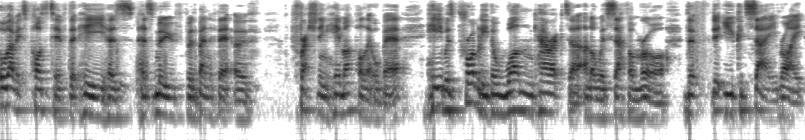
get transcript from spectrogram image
although it's positive that he has has moved for the benefit of freshening him up a little bit, he was probably the one character, along with Seth on Raw, that that you could say, right,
